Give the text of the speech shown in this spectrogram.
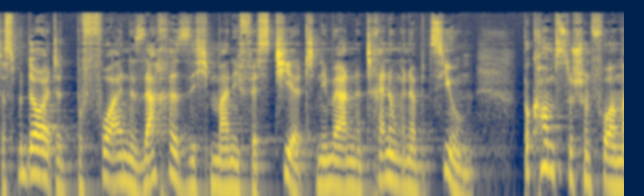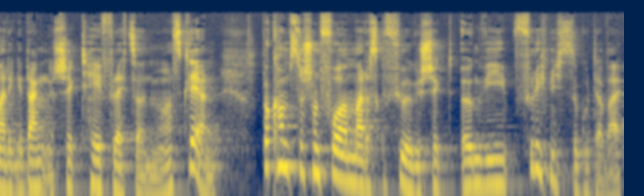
Das bedeutet, bevor eine Sache sich manifestiert, nehmen wir eine Trennung in einer Beziehung, bekommst du schon vorher mal den Gedanken geschickt, hey, vielleicht sollten wir was klären. Bekommst du schon vorher mal das Gefühl geschickt, irgendwie fühle ich mich nicht so gut dabei.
